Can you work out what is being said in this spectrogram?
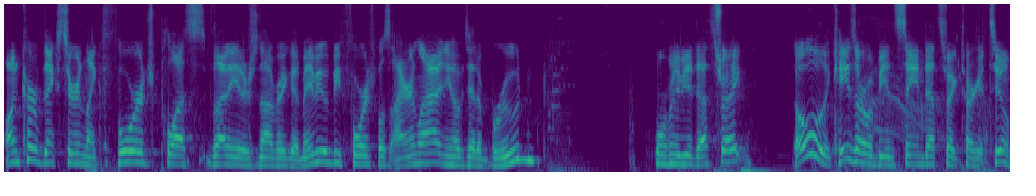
On curve next turn, like Forge plus Gladiator is not very good. Maybe it would be Forge plus Iron Lad and you hope to hit a Brood? Or maybe a Death Strike. Oh, the Ka-Zar would be insane Death Strike target too.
